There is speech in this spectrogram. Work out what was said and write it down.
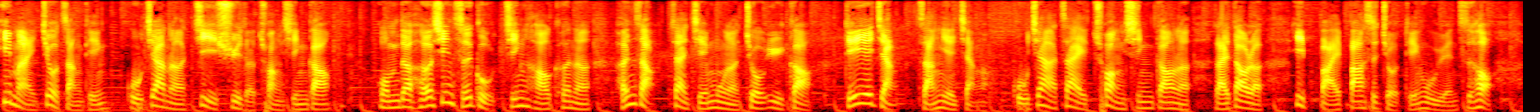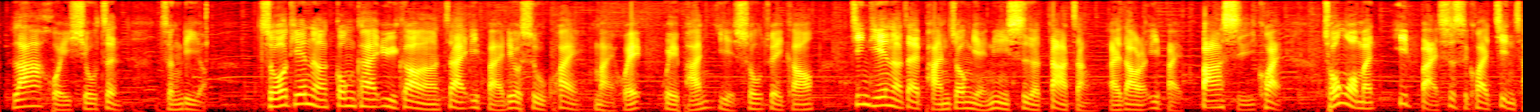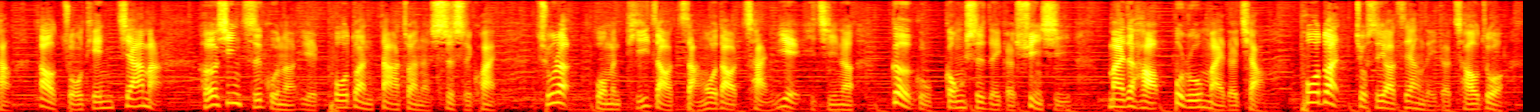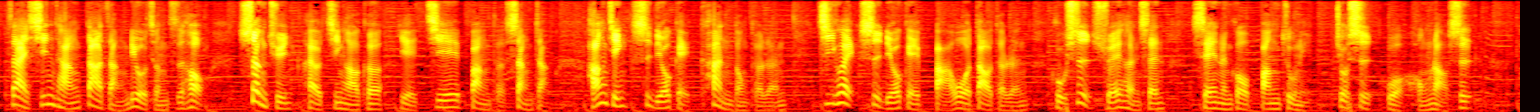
一买就涨停，股价呢继续的创新高。我们的核心持股金豪科呢，很早在节目呢就预告，跌也讲，涨也讲啊，股价在创新高呢，来到了一百八十九点五元之后，拉回修正整理哦。昨天呢公开预告呢，在一百六十五块买回，尾盘也收最高。今天呢在盘中也逆势的大涨，来到了一百八十一块。从我们一百四十块进场到昨天加码。核心持股呢，也波段大赚了四十块。除了我们提早掌握到产业以及呢个股公司的一个讯息，买得好不如买得巧，波段就是要这样的一个操作。在新塘大涨六成之后，盛群还有金豪科也接棒的上涨。行情是留给看懂的人，机会是留给把握到的人。股市水很深，谁能够帮助你？就是我洪老师。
